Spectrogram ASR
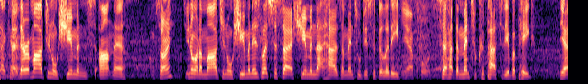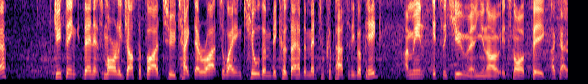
okay than- there are marginal humans, aren't there? I'm sorry. Do you know what a marginal human is? Let's just say a human that has a mental disability. Yeah, of course. So had the mental capacity of a pig. Yeah? Do you think then it's morally justified to take their rights away and kill them because they have the mental capacity of a pig? I mean, it's a human, you know. It's not a pig. Okay.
